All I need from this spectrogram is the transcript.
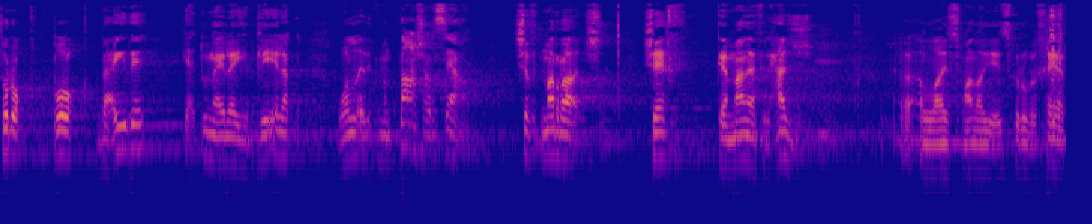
طرق طرق بعيدة يأتون إليه. بتلاقي لك والله لك 18 ساعة. شفت مرة شيخ كان معنا في الحج. الله سبحانه يذكره بالخير.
